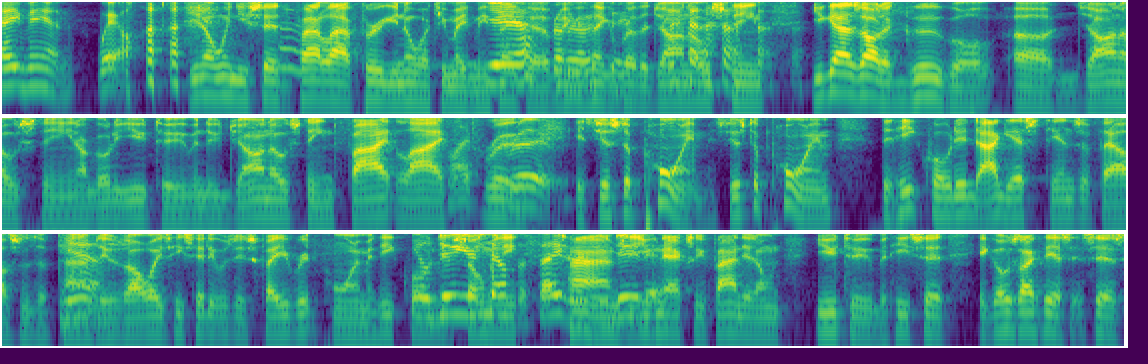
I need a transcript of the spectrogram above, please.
Amen. Well, You know, when you said "Fight Life Through," you know what you made me Yes, think of. Made Brother me think of Brother John Osteen. you guys ought to Google uh, John Osteen or go to YouTube and do John Osteen "Fight Life, Life Through." Through. It's just a poem. It's just a poem that he quoted, I guess, tens of thousands of times. It was always he said it was his favorite poem, and he quoted it so yourself many a favor you times that you can actually find it on YouTube. But he said it goes like this. It says.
